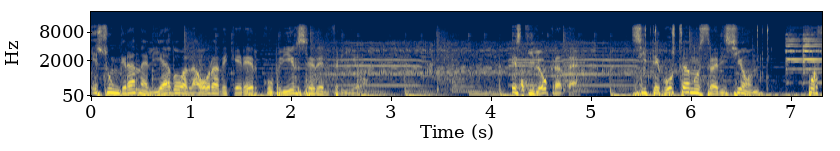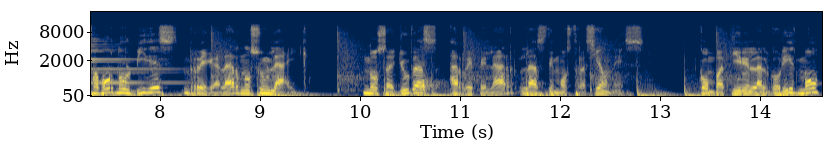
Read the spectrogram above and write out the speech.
es un gran aliado a la hora de querer cubrirse del frío. Estilócrata si te gusta nuestra edición, por favor no olvides regalarnos un like. Nos ayudas a repelar las demostraciones, combatir el algoritmo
